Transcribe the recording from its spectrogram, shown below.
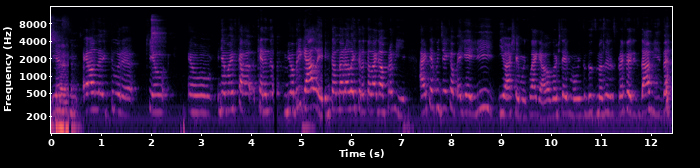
E é. assim, é. é uma leitura que eu, eu. Minha mãe ficava querendo me obrigar a ler. Então não era uma leitura tão legal para mim. Aí teve um dia que eu peguei e li e eu achei muito legal. Eu gostei muito dos meus livros preferidos da vida.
